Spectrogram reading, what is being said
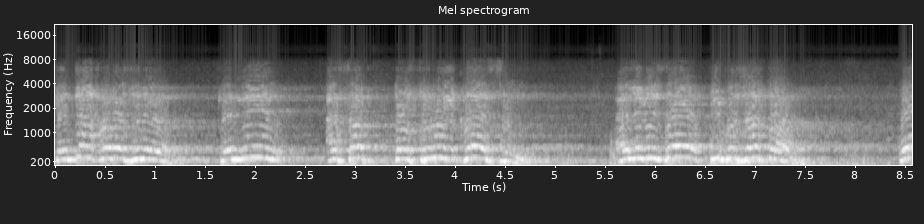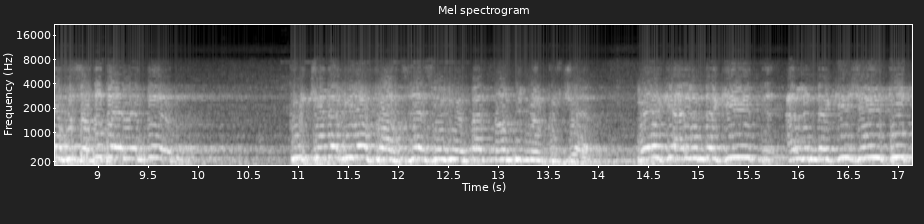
kendi akrabasını, kendi esnaf dostunu ikna etsin. Elimizde bir fırsat var. Bu fırsatı değerlendirin. Türkçe'de bir var size söylüyorum ben tam bilmiyorum Türkçe. Diyor ki elindeki elindeki şeyi tut,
